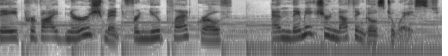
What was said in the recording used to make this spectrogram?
They provide nourishment for new plant growth and they make sure nothing goes to waste.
